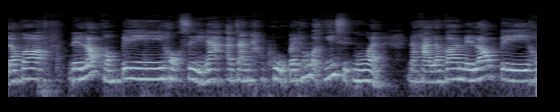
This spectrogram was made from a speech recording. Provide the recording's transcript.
แล้วก็ในรอบของปี 64 เนี่ยอาจารย์ถูกไปทั้งหมด 20 งวดนะคะ แล้วก็ในรอบปี 6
